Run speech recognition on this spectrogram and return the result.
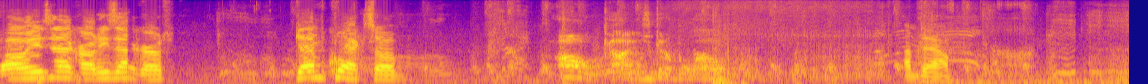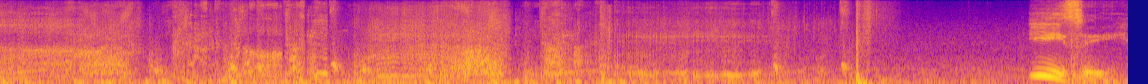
Oh, he's aggroed. He's aggroed. Get him quick, so Oh god, he's gonna blow. I'm down. Easy.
